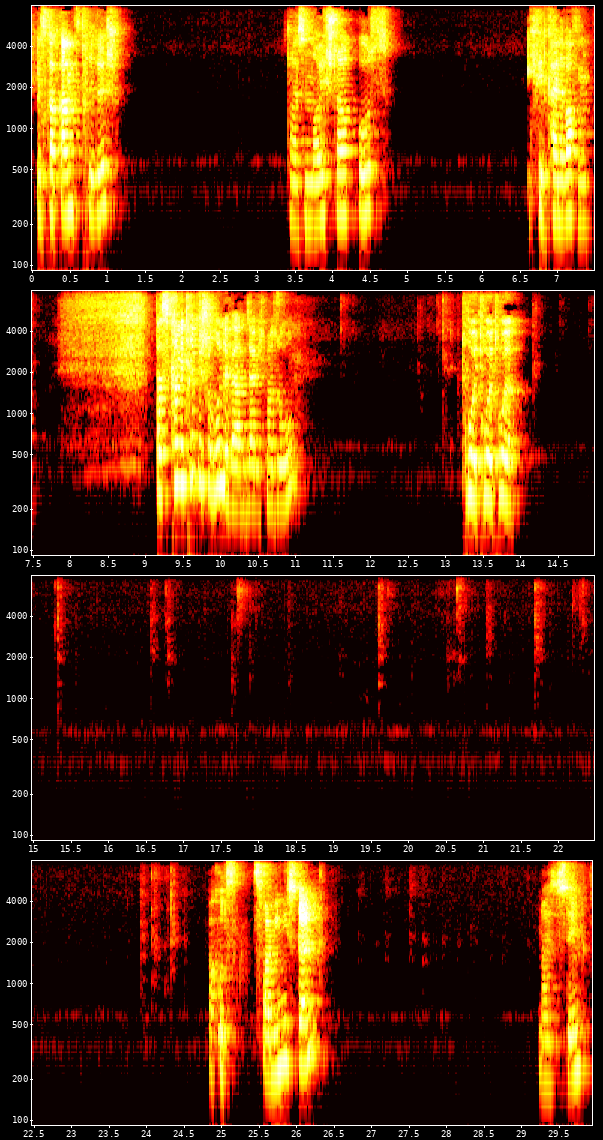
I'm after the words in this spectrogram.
Ist gerade ganz kritisch. Da ist ein Neustartbus. Ich finde keine Waffen. Das kann eine kritische Runde werden, sage ich mal so. Truhe, Truhe, Truhe. Mal kurz zwei Minis gönnen. Nice Ding.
